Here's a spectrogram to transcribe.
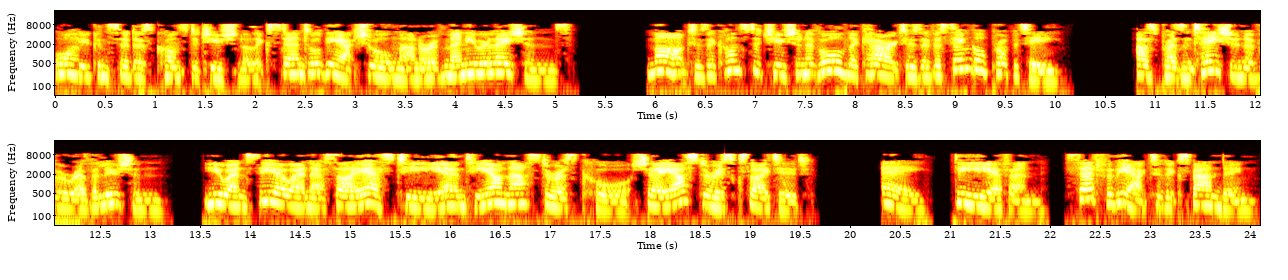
or who considers constitutional extent or the actual manner of many relations, marked as a constitution of all the characters of a single property, as presentation of a revolution. UNCONSISTENT un asterisk core, Shea asterisk cited. A. DEFN. Said for the act of expanding.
